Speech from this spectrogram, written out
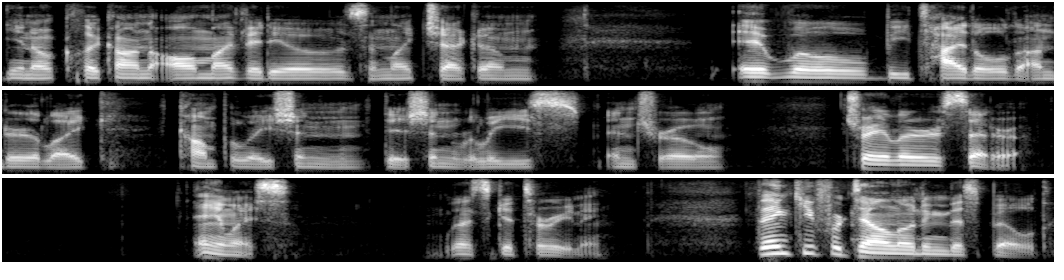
you know, click on all my videos and like check them. It will be titled under like compilation edition release intro trailer, etc. Anyways, let's get to reading. Thank you for downloading this build.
